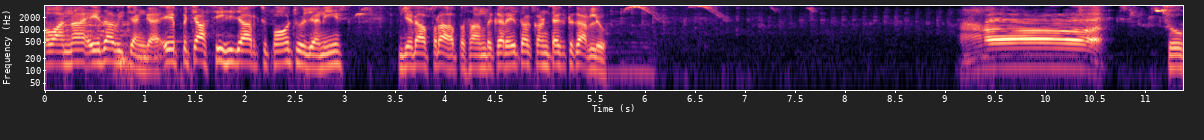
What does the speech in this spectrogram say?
ਹਵਾਨਾ ਇਹਦਾ ਵੀ ਚੰਗਾ ਹੈ। ਇਹ 85000 ਚ ਪਹੁੰਚ ਹੋ ਜਾਣੀ ਹੈ। ਜਿਹੜਾ ਭਰਾ ਪਸੰਦ ਕਰੇ ਤਾਂ ਕੰਟੈਕਟ ਕਰ ਲਿਓ। ਸੋ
